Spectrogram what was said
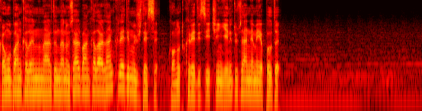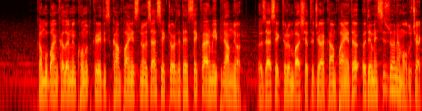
Kamu bankalarının ardından özel bankalardan kredi müjdesi. Konut kredisi için yeni düzenleme yapıldı. Kamu bankalarının konut kredisi kampanyasına özel sektörde destek vermeyi planlıyor. Özel sektörün başlatacağı kampanyada ödemesiz dönem olacak.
